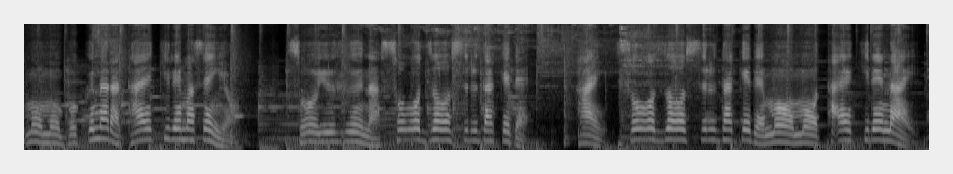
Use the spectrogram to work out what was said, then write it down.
い。もうもう僕なら耐えきれませんよ。そういう風な想像するだけで。はい。想像するだけでもうもう耐えきれない。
